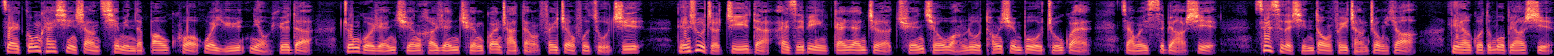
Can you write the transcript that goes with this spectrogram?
在公开信上签名的包括位于纽约的中国人权和人权观察等非政府组织。联署者之一的艾滋病感染者全球网络通讯部主管贾维斯表示，这次的行动非常重要。联合国的目标是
